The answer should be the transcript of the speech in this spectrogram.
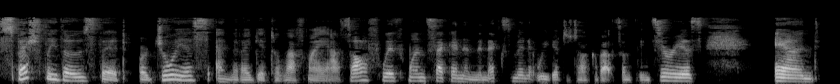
especially those that are joyous and that I get to laugh my ass off with one second, and the next minute we get to talk about something serious. And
